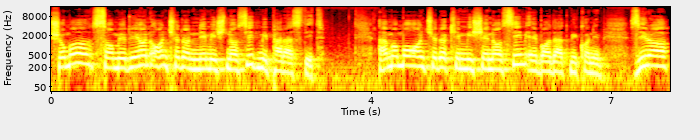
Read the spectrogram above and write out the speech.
شما سامریان آنچه را نمی‌شناسید میپرستید. اما ما آنچه را که می‌شناسیم عبادت می‌کنیم. زیرا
